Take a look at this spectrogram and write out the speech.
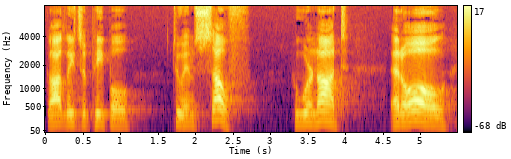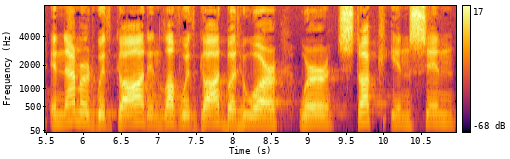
God leads a people to Himself who were not at all enamored with God, in love with God, but who are, were stuck in sin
